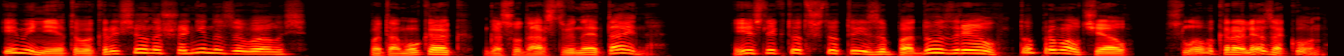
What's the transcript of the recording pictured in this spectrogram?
Имени этого крысеныша не называлось, потому как государственная тайна. Если кто-то что-то и заподозрил, то промолчал, Слово короля — закон.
